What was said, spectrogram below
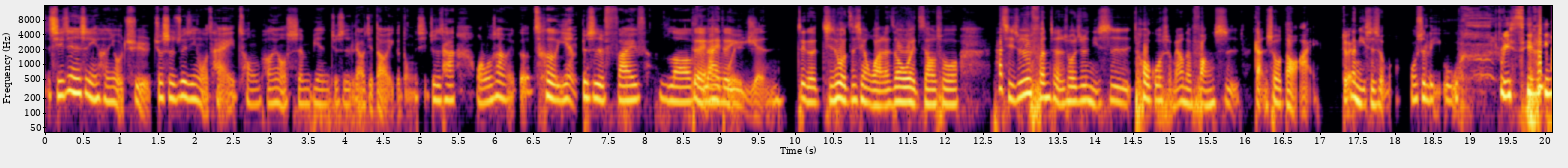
其实这件事情很有趣，就是最近我才从朋友身边就是了解到一个东西，就是他网络上有一个测验，就是 Five Love 对爱的语言。这个其实我之前玩了之后，我也知道说，它其实就是分成说，就是你是透过什么样的方式感受到爱。对，那你是什么？我是礼物，receiving，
